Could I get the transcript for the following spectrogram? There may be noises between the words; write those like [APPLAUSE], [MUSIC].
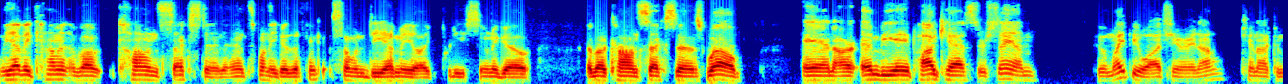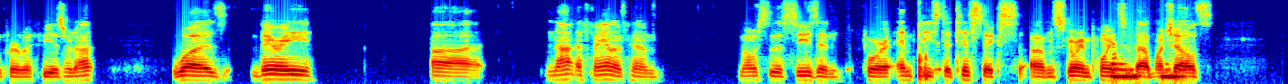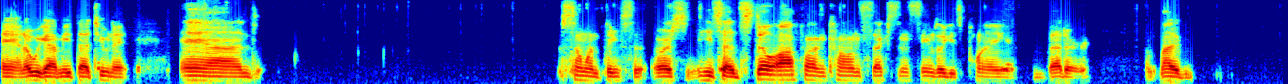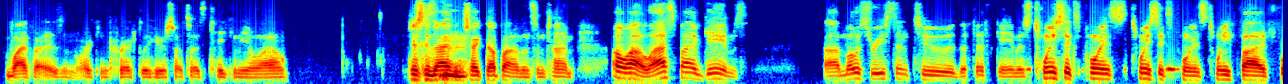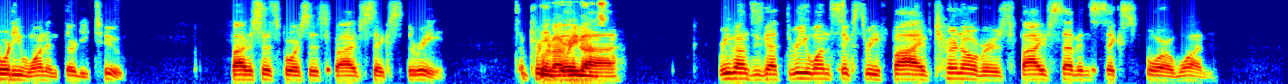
we have a comment about Collin Sexton, and it's funny because I think someone DM'd me like pretty soon ago about Collin Sexton as well. And our NBA podcaster Sam, who might be watching right now, cannot confirm if he is or not, was very uh, not a fan of him most of the season for empty statistics, um, scoring points without much else. And oh, we gotta meet that too, Nate. And someone thinks that, or he said, still off on Collin Sexton. Seems like he's playing better. My Wi-Fi isn't working correctly here, so that's why it's taking me a while. Just because I haven't checked up on him in some time. Oh wow, last five games. Uh, most recent to the fifth game is 26 points, 26 points, 25, 41, and 32. Five assists, four assists, five, six, three. It's a pretty What about big, rebounds? Uh, rebounds, he's got three, one, six, three, five. Turnovers, five, seven, six, four, one.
